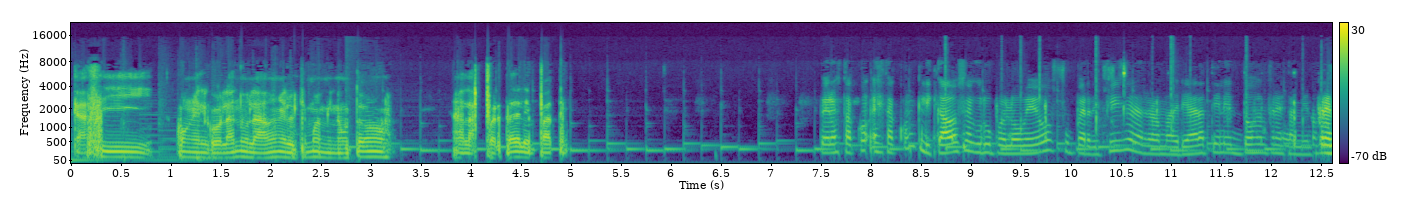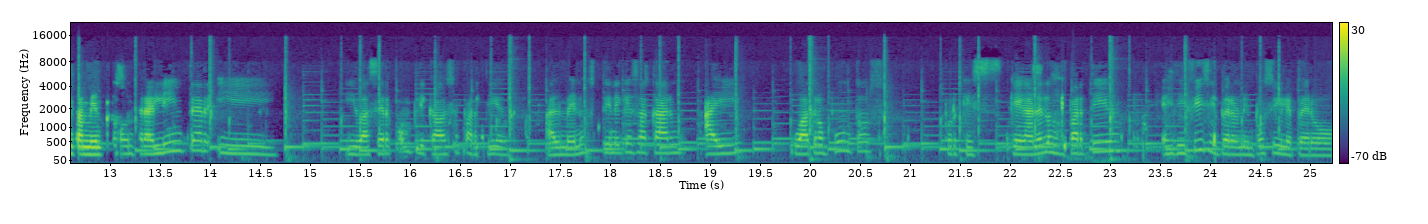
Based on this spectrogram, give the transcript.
casi con el gol anulado en el último minuto a las puertas del empate. Pero está, está complicado ese grupo, lo veo súper difícil. El Real Madrid ahora tiene dos enfrentamientos, enfrentamientos contra el Inter y, y va a ser complicado ese partido. Al menos tiene que sacar ahí cuatro puntos porque que gane los dos partidos es difícil, pero no imposible, pero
